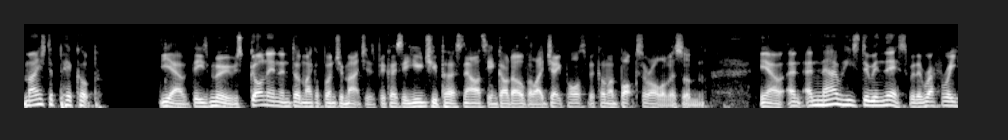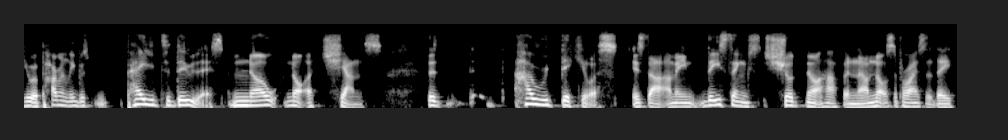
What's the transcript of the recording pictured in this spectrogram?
managed to pick up yeah, these moves, gone in and done like a bunch of matches because a YouTube personality and got over. Like Jake Paul's become a boxer all of a sudden you know, and and now he's doing this with a referee who apparently was paid to do this. No, not a chance. The, the, how ridiculous is that? I mean, these things should not happen. I'm not surprised that the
